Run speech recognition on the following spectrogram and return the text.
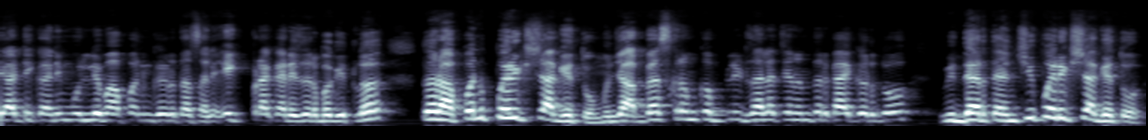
या ठिकाणी मूल्यमापन करत असाल एक प्रकारे जर बघितलं तर आपण परीक्षा घेतो. म्हणजे अभ्यासक्रम कंप्लीट झाल्याच्यानंतर काय करतो? विद्यार्थ्यांची परीक्षा घेतो.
